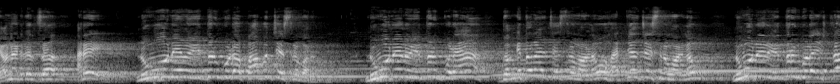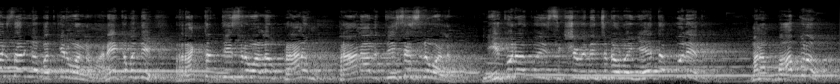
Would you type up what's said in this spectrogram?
ఏమన్నాడు తెలుసా? అరే నువ్వు నేను ఇద్దరు కూడా పాపం చేసిన వారు నువ్వు నేను ఇద్దరు కూడా దొంగతనాలు చేసిన వాళ్ళం హత్యలు చేసిన వాళ్ళం. నువ్వు నేను ఇద్దరం కూడా ఇష్టానుసారంగా బతికిన వాళ్ళం. అనేక మంది రక్తం తీసిన వాళ్ళం ప్రాణం ప్రాణాలు తీసేసిన వాళ్ళం. నీకు నాకు ఈ శిక్ష విధించడంలో ఏ తప్పు లేదు. మన పాపలు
